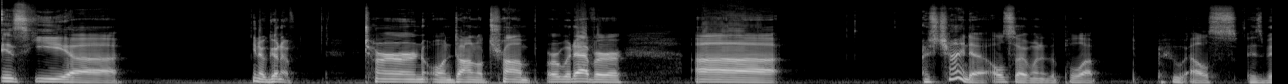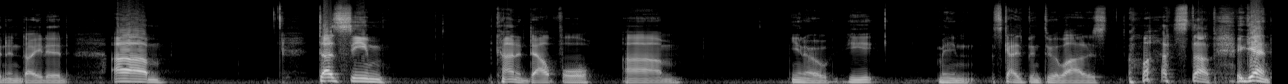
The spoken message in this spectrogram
is he uh, you know going to turn on Donald Trump or whatever? Uh, I was trying to also I wanted to pull up who else has been indicted. Um, does seem kind of doubtful. Um, you know, he, I mean, this guy's been through a lot of a lot of stuff. Again,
